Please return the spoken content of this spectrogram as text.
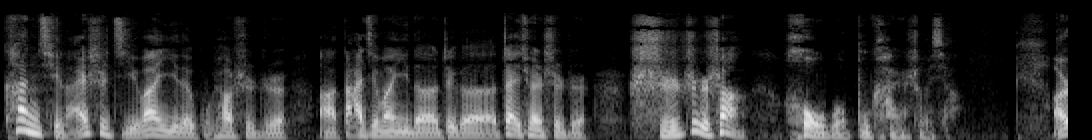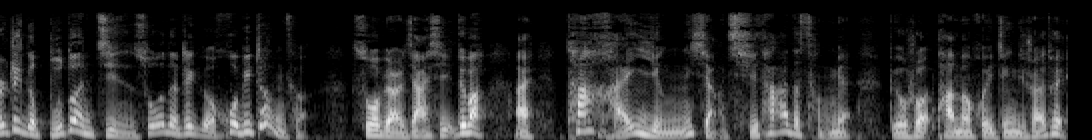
看起来是几万亿的股票市值啊，大几万亿的这个债券市值，实质上后果不堪设想。而这个不断紧缩的这个货币政策，缩表加息，对吧？哎，它还影响其他的层面，比如说他们会经济衰退，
